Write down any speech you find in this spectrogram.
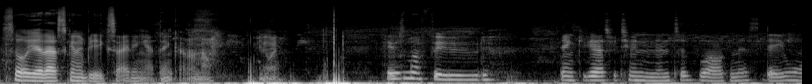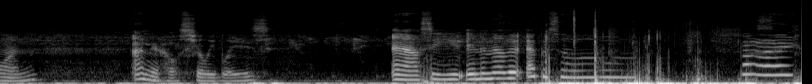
So yeah, that's gonna be exciting, I think. I don't know. Here's my food. Thank you guys for tuning in to Vlogmas Day 1. I'm your host, Chelly Blaze. And I'll see you in another episode. Bye.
